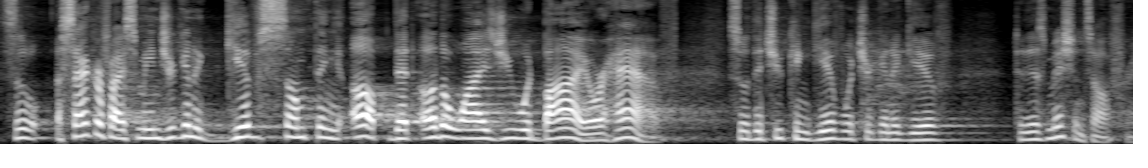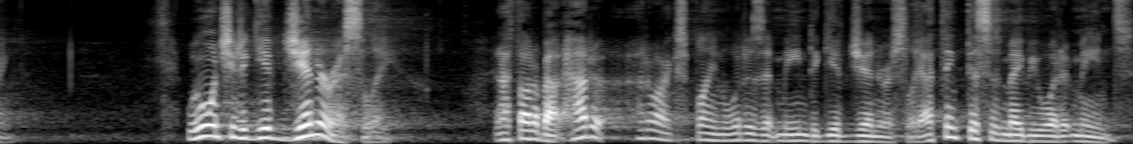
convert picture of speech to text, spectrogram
So, a sacrifice means you're going to give something up that otherwise you would buy or have so that you can give what you're going to give to this missions offering. We want you to give generously. And I thought about how do, how do I explain what does it mean to give generously? I think this is maybe what it means.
